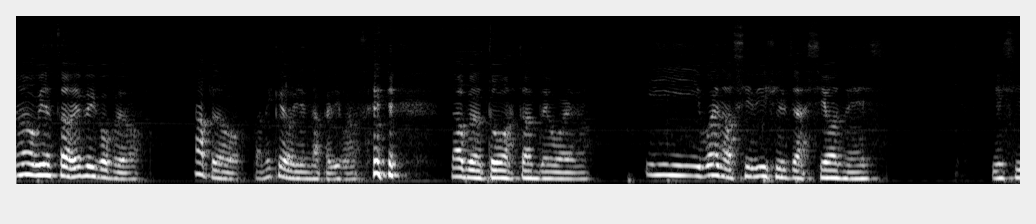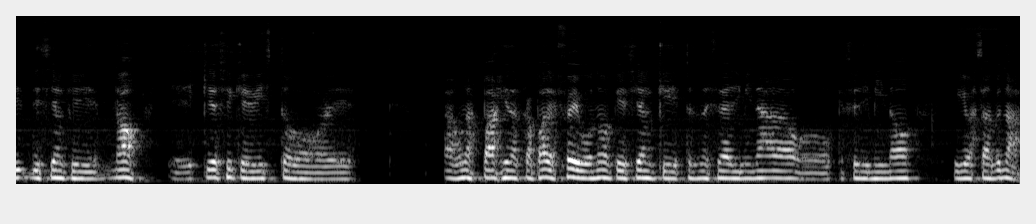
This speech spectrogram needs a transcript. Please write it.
No hubiera estado épico, pero... Ah, pero para mí quedó bien la película. no, pero estuvo bastante bueno. Y bueno, sí vi filtraciones. Que decían que... No, eh, quiero decir que he visto eh, algunas páginas capaz de Facebook, ¿no? Que decían que esto es una eliminada o que se eliminó y que estar... No,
